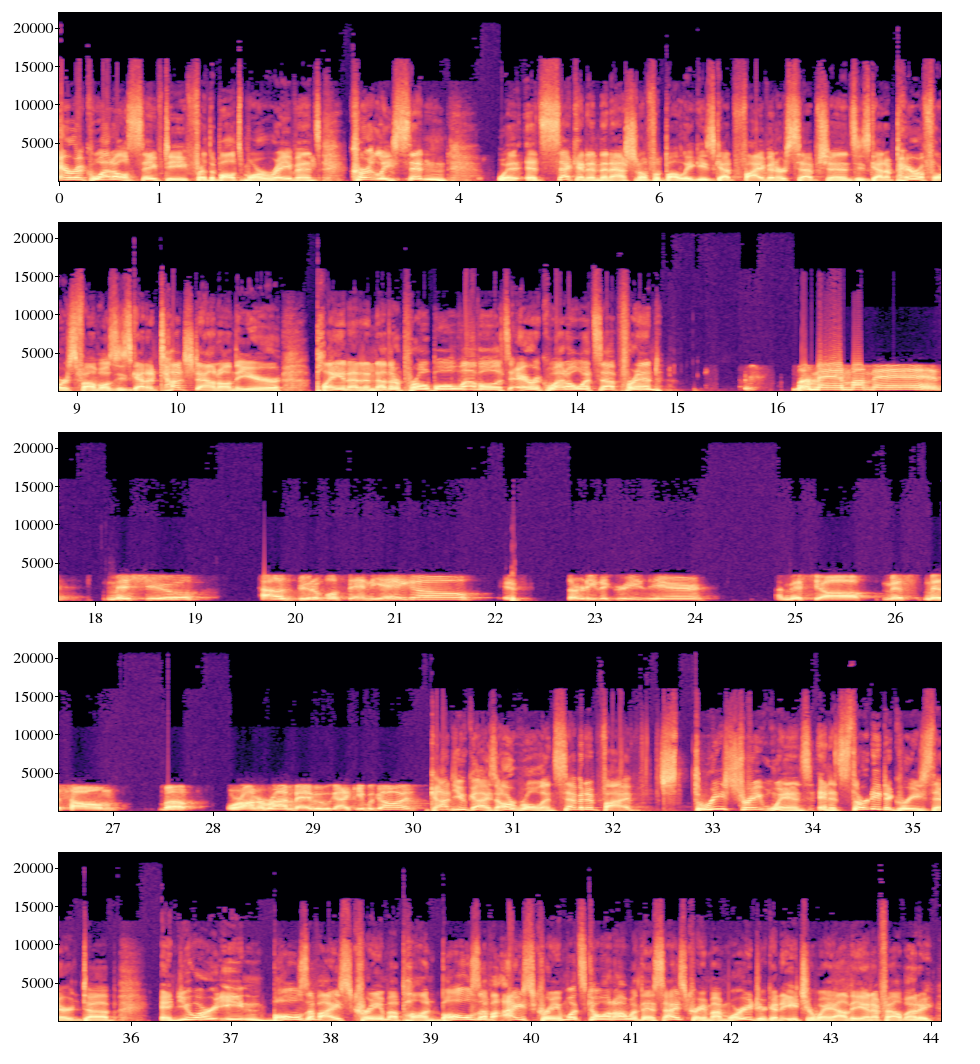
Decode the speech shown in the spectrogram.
Eric Weddle, safety for the Baltimore Ravens, currently sitting with at second in the National Football League. He's got five interceptions. He's got a pair of forced fumbles. He's got a touchdown on the year, playing at another Pro Bowl level. It's Eric Weddle. What's up, friend? My man, my man. Miss you. How's beautiful San Diego? It's 30 degrees here. I miss y'all. Miss miss home. But we're on a run, baby. We got to keep it going. God, you guys are rolling seven and five, three straight wins, and it's 30 degrees there, Dub. And you are eating bowls of ice cream upon bowls of ice cream. What's going on with this ice cream? I'm worried you're going to eat your way out of the NFL, buddy.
